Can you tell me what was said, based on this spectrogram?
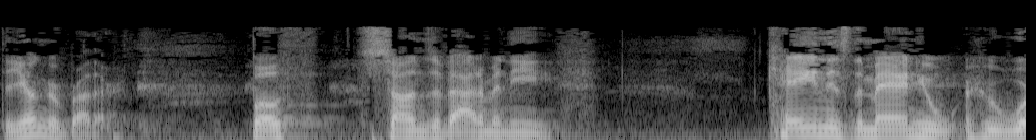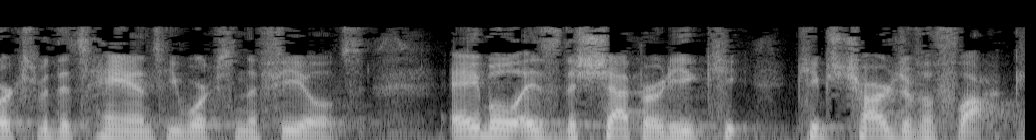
the younger brother. Both sons of Adam and Eve. Cain is the man who, who works with his hands. He works in the fields. Abel is the shepherd. He keeps charge of the flock.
